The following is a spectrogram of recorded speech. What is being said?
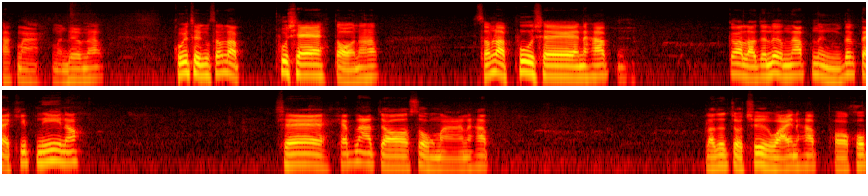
ทักมาเหมือนเดิมนะครับ คุยถึงสำหรับผู้แชร์ต่อนะครับ สำหรับผู้แชร์นะครับ ก็เราจะเริ่มนับหนึ่งตั้งแต่คลิปนี้เนาะแชร์แคปหน้าจอส่งมานะครับ เราจะจดชื่อไว้นะครับ พอครบ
